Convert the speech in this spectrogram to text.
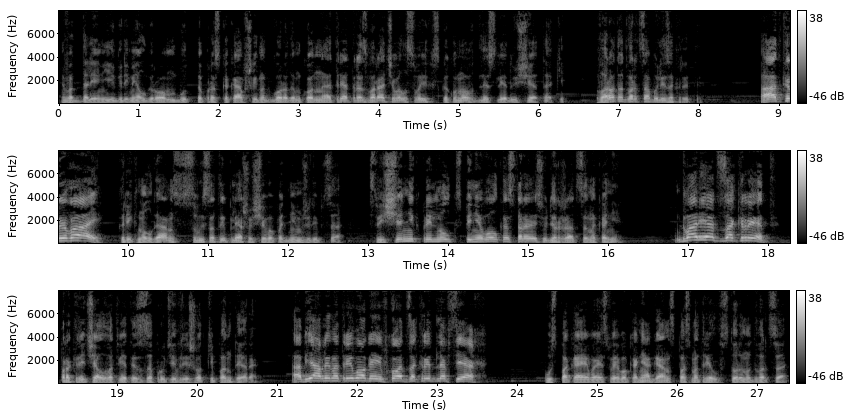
В отдалении гремел гром, будто проскакавший над городом конный отряд разворачивал своих скакунов для следующей атаки. Ворота дворца были закрыты. «Открывай!» — крикнул Ганс с высоты пляшущего под ним жеребца. Священник прильнул к спине волка, стараясь удержаться на коне. «Дворец закрыт!» — прокричал в ответ из-за прутьев решетки пантера. «Объявлена тревога, и вход закрыт для всех!» Успокаивая своего коня, Ганс посмотрел в сторону дворца.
